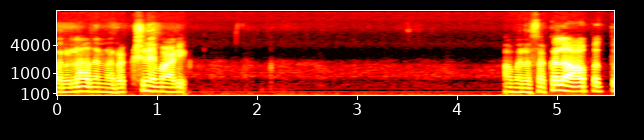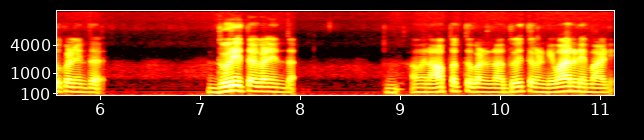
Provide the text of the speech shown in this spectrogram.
ಪ್ರಹ್ಲಾದನ ರಕ್ಷಣೆ ಮಾಡಿ ಅವನ ಸಕಲ ಆಪತ್ತುಗಳಿಂದ, ದುರಿತಗಳಿಂದ, ಅವನ ಆಪತ್ತುಗಳನ್ನು, ದುರಿತಗಳನ್ನು ನಿವಾರಣೆ ಮಾಡಿ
